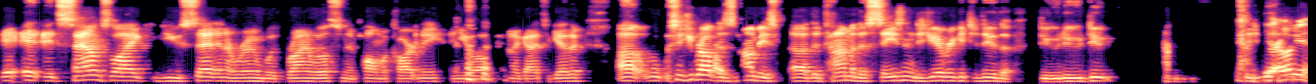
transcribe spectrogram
It, it, it, sounds like you sat in a room with Brian Wilson and Paul McCartney, and you all kind of got together. Uh, since you brought up the zombies, uh, the time of the season, did you ever get to do the do do do? Yeah, oh yeah.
